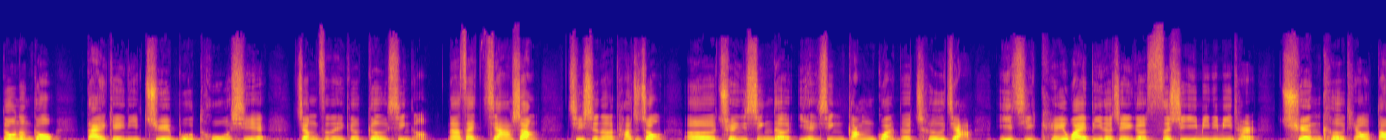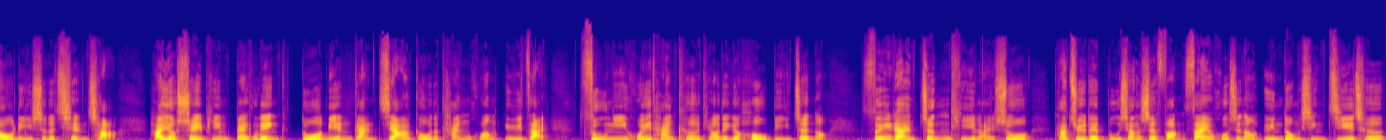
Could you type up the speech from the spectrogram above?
都能够带给你绝不妥协这样子的一个个性哦。那再加上其实呢，它这种呃全新的眼型钢管的车架，以及 KYB 的这个四十一 mm 全可调倒立式的前叉。还有水平 Backlink 多连杆架构的弹簧预载，阻尼回弹可调的一个后避震哦。虽然整体来说，它绝对不像是仿赛或是那种运动型街车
